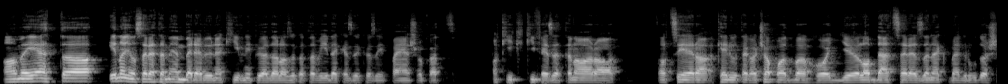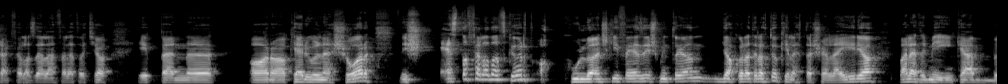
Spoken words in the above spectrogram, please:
amelyet a, én nagyon szeretem emberevőnek hívni például azokat a védekező középpályásokat, akik kifejezetten arra a célra kerültek a csapatba, hogy labdát szerezzenek, meg rúdossák fel az ellenfelet, hogyha éppen arra kerülne sor, és ezt a feladatkört a kullancs kifejezés, mint olyan gyakorlatilag tökéletesen leírja, bár lehet, hogy még inkább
